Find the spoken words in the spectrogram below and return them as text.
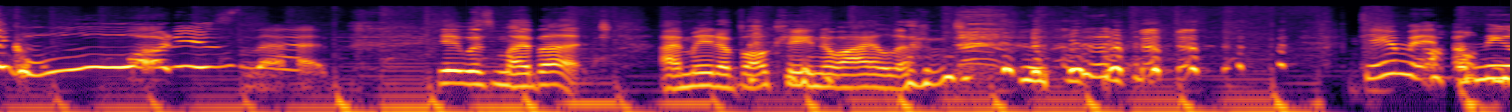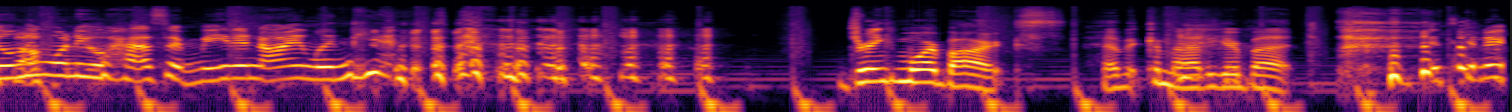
like, "What is that?" it was my butt. I made a volcano island. Damn it! I'm the oh, only one who hasn't made an island yet. Drink more Barq's. Have it come out of your butt. It's gonna.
